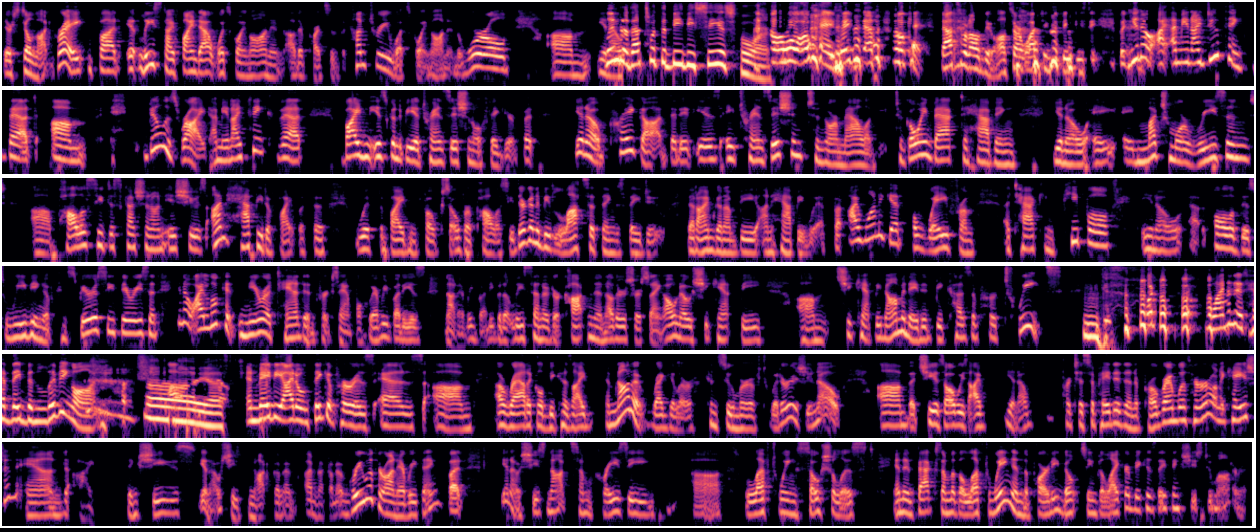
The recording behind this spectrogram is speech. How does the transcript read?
they're still not great, but at least I find out what's going on in other parts of the country, what's going on in the world. Um, you Linda, know. that's what the BBC is for. oh, okay. Maybe that's okay. That's what I'll do. I'll start watching the BBC. But you know, I, I mean, I do think that um, Bill is right. I mean, I think that Biden is going to be a transitional figure, but you know, pray God that it is a transition to normality, to going back to having, you know, a, a much more reasoned uh, policy discussion on issues. I'm happy to fight with the with the Biden folks over policy. There are going to be lots of things they do that I'm going to be unhappy with, but I want to get away from attacking people you know, uh, all of this weaving of conspiracy theories. And, you know, I look at Neera Tanden, for example, who everybody is, not everybody, but at least Senator Cotton and others are saying, oh, no, she can't be, um, she can't be nominated because of her tweets. What, what, planet have they been living on? Oh, yes. And maybe I don't think of her as as um, a radical because I am not a regular consumer of Twitter, as you know. Um, but she is always I've you know, participated in a program with her on occasion. And I think she's, you know, she's not to, I'm not going to agree with her on everything, but, you know, she's not some crazy uh, left wing socialist. And in fact, some of the left wing in the party don't seem to like her because they think she's too moderate.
